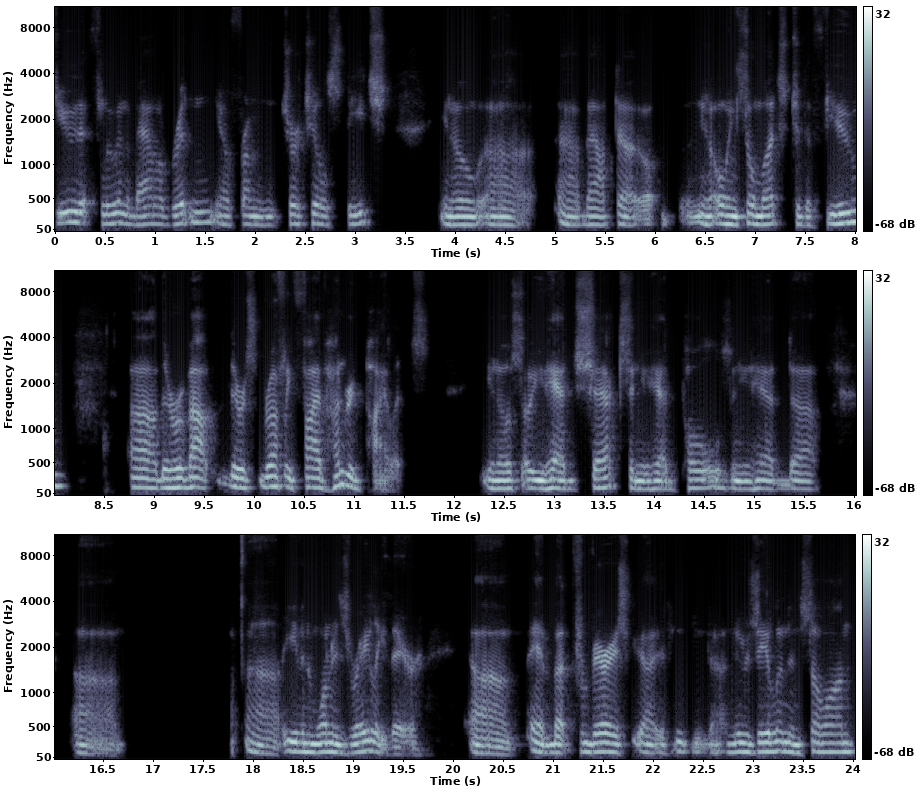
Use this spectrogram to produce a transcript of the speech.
few that flew in the Battle of Britain, you know, from Churchill's speech, you know, uh, about uh, you know owing so much to the few. Uh, there were about there's roughly 500 pilots, you know. So you had Czechs and you had Poles and you had uh, uh, uh, even one Israeli there, and but from various New Zealand and so on.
